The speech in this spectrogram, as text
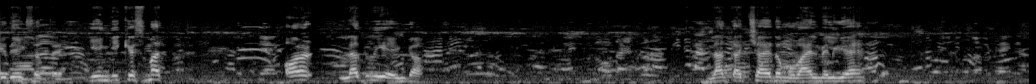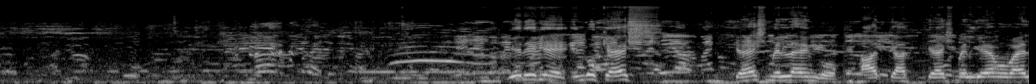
ये देख सकते हैं। ये इनकी किस्मत। और लक भी है इनका। लक अच्छा है तो मोबाइल मिल गया है। ये देखिए, इनको कैश कैश मिल रहा है इनको। हाथ के हाथ कैश मिल गया है मोबाइल।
